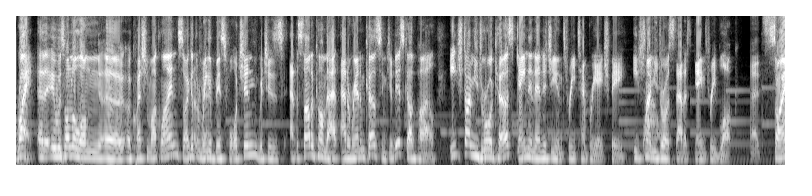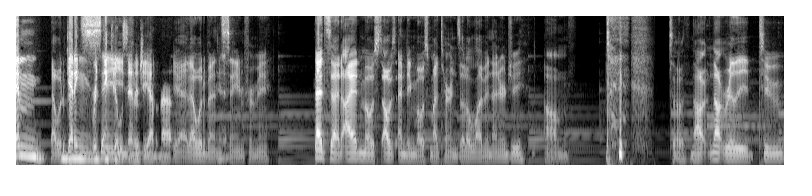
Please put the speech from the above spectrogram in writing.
Right. Uh, it was on along uh, a question mark line. So I got the Ring of Misfortune, which is at the start of combat, add a random curse into your discard pile. Each time you draw a curse, gain an energy and three temporary HP. Each time you draw a status, gain three block. That's So I'm that would getting ridiculous energy out of that. Yeah, that would have been Yeah. insane for me. That said, I had most. I was ending most of my turns at eleven energy. Um, so not not really too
